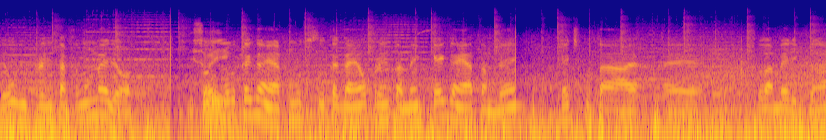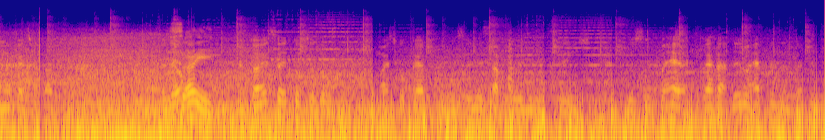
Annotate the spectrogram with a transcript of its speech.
e o presidente está fazendo o melhor. Isso Todo aí. mundo quer ganhar, como o torcedor quer ganhar, o presidente também quer ganhar também, quer disputar é, Sul-Americana, quer disputar tudo. Entendeu? Isso aí. Então é isso aí, torcedor. O mais que eu quero com vocês, esse apoio de vocês. Eu sou o verdadeiro representante do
